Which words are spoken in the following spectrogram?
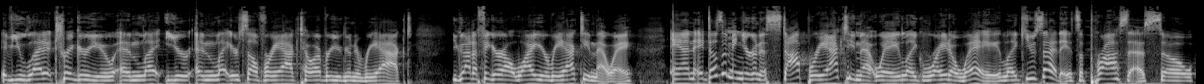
if you let it trigger you and let your and let yourself react however you're going to react. You got to figure out why you're reacting that way. And it doesn't mean you're going to stop reacting that way like right away. Like you said, it's a process. So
